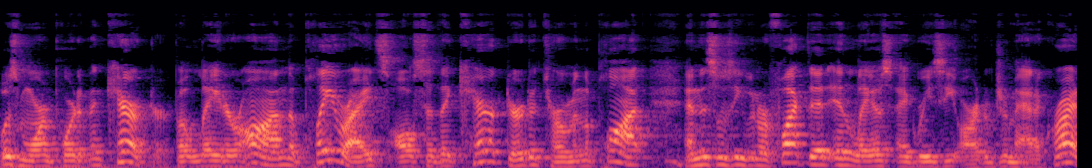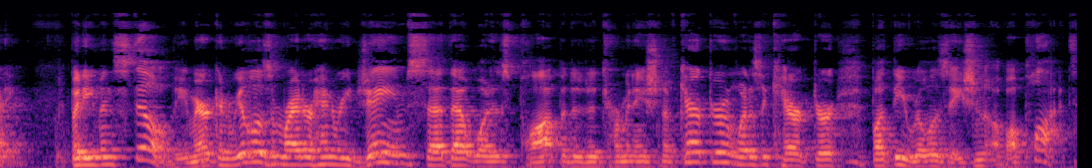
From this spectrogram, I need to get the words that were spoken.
was more important than character. But later on, the playwrights all said that character determined the plot, and this was even reflected in Lajos Egri's The Art of Dramatic Writing. But even still, the American realism writer Henry James said that what is plot but a determination of character, and what is a character but the realization of a plot?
